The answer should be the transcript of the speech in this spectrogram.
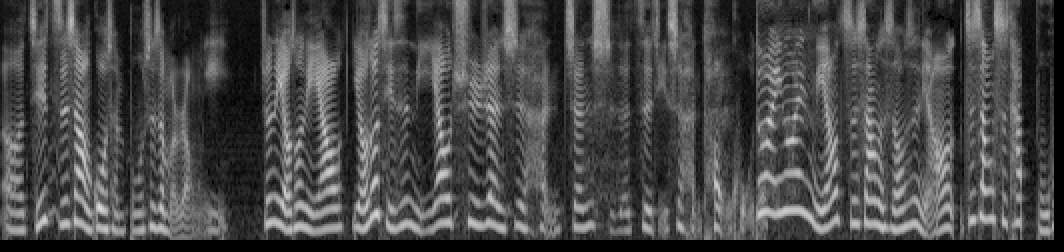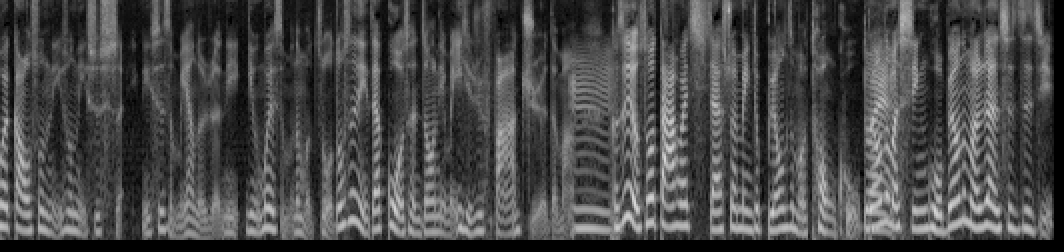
呃，其实咨商的过程不是这么容易。就是你有时候你要，有时候其实你要去认识很真实的自己是很痛苦的。对啊，因为你要智商的时候是你要智商是他不会告诉你说你是谁，你是什么样的人，你你为什么那么做，都是你在过程中你们一起去发掘的嘛。嗯。可是有时候大家会期待算命就不用这么痛苦，不用那么辛苦，不用那么认识自己，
